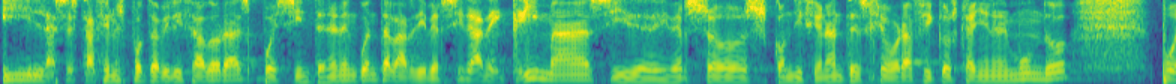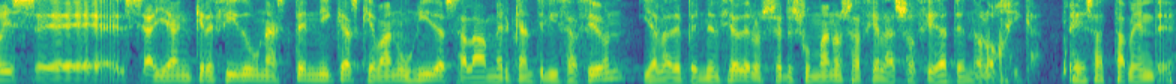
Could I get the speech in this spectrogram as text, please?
y las estaciones potabilizadoras, pues sin tener en cuenta la diversidad de climas y de diversos condicionantes geográficos que hay en el mundo, pues eh, se hayan crecido unas técnicas que van unidas a la mercantilización y a la dependencia de los seres humanos hacia la sociedad tecnológica. Exactamente.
